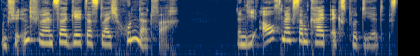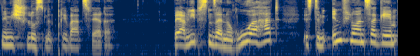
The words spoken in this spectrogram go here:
Und für Influencer gilt das gleich hundertfach. Wenn die Aufmerksamkeit explodiert, ist nämlich Schluss mit Privatsphäre. Wer am liebsten seine Ruhe hat, ist im Influencer-Game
